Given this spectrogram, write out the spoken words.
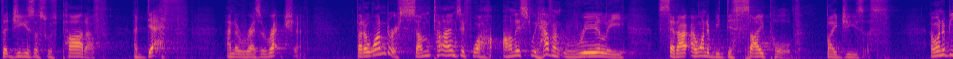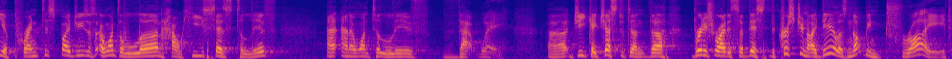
that Jesus was part of, a death and a resurrection. But I wonder if sometimes, if we're honest, we haven't really said, I, I want to be discipled by Jesus. I want to be apprenticed by Jesus. I want to learn how he says to live, and, and I want to live that way. Uh, G.K. Chesterton, the British writer, said this The Christian ideal has not been tried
